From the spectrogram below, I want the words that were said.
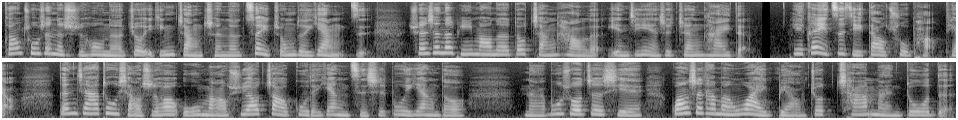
刚出生的时候呢，就已经长成了最终的样子，全身的皮毛呢都长好了，眼睛也是睁开的，也可以自己到处跑跳，跟家兔小时候无毛需要照顾的样子是不一样的哦。那不说这些，光是它们外表就差蛮多的。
